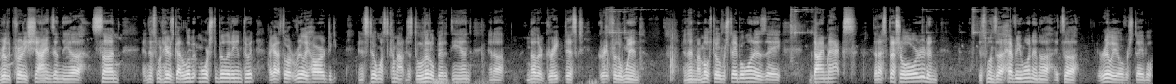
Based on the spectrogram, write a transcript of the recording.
Really pretty, shines in the uh, sun. And this one here's got a little bit more stability into it. I got to throw it really hard, to get, and it still wants to come out just a little bit at the end. And uh, another great disc, great for the wind. And then my most overstable one is a Dimax that I special ordered, and this one's a heavy one, and uh, it's uh, really overstable,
